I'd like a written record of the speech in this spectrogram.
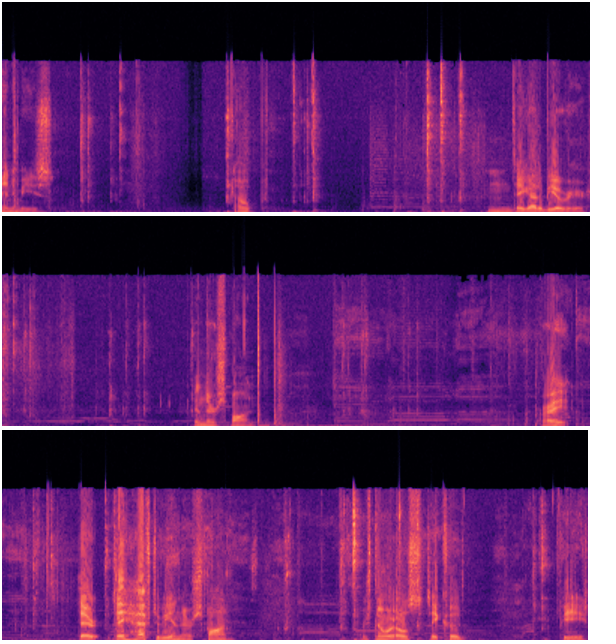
enemies? Nope. Hmm, they gotta be over here. In their spawn. Right? They're they have to be in their spawn. There's nowhere else they could be.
